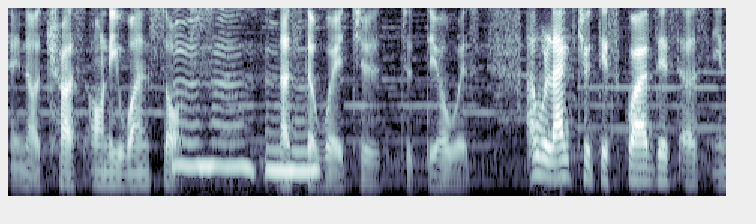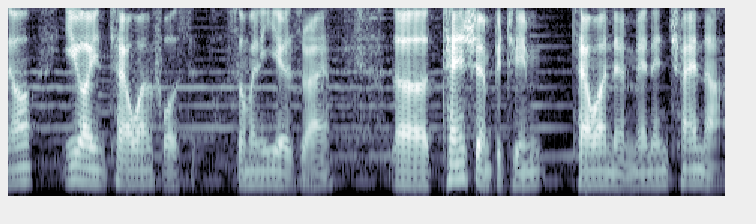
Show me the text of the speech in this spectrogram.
you know trust only one source. Mhm, That's the mhm. way to, to deal with. I would like to describe this as you know you are in Taiwan for so many years, right? The tension between Taiwan and mainland China.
